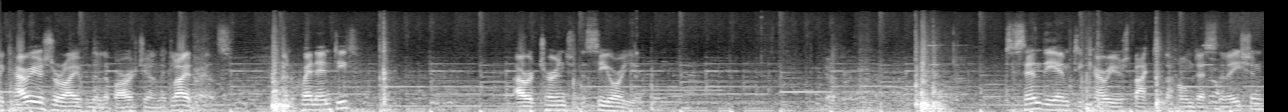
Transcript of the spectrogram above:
The carriers arrive in the laboratory on the glide rails, and when emptied, are returned to the CRU. To send the empty carriers back to the home destination,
